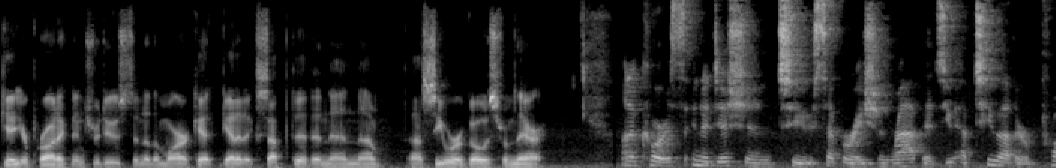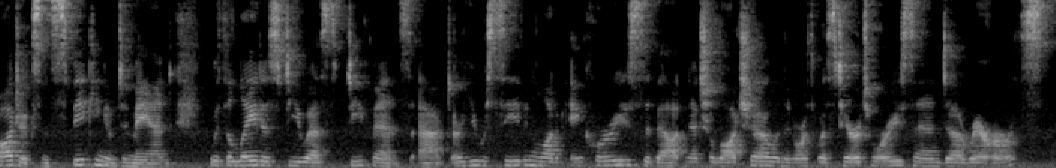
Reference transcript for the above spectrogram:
get your product introduced into the market, get it accepted, and then um, uh, see where it goes from there. And of course, in addition to Separation Rapids, you have two other projects. And speaking of demand, with the latest U.S. Defense Act, are you receiving a lot of inquiries about Nechalacho in the Northwest Territories and uh, rare earths?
